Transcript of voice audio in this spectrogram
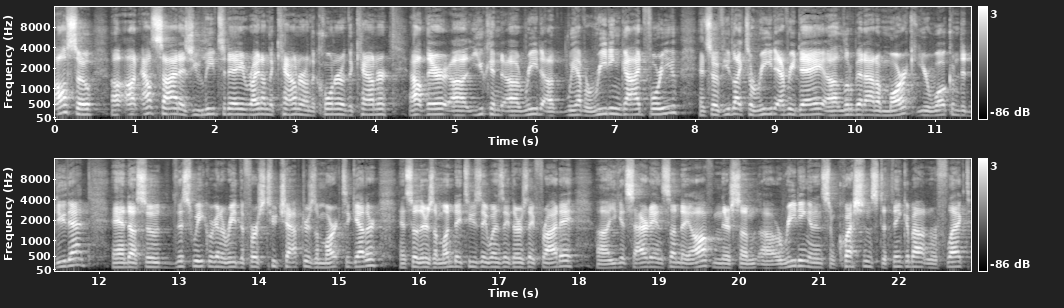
also uh, on outside as you leave today, right on the counter, on the corner of the counter out there, uh, you can uh, read. A, we have a reading guide for you. And so if you'd like to read every day, a little bit out of Mark, you're welcome to do that. And uh, so this week we're going to read the first two chapters of Mark together. And so there's a Monday, Tuesday, Wednesday, Thursday, Friday. Uh, you get Saturday and Sunday off, and there's some uh, reading and then some questions to think about and reflect.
